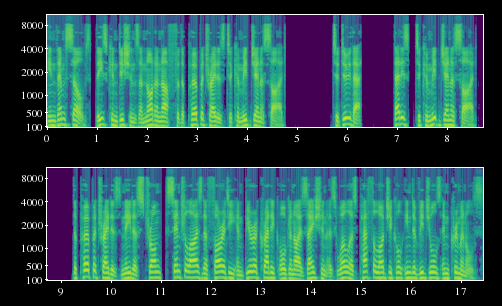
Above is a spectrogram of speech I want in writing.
In themselves, these conditions are not enough for the perpetrators to commit genocide. To do that—that is, to commit genocide, the perpetrators need a strong, centralized authority and bureaucratic organization as well as pathological individuals and criminals.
